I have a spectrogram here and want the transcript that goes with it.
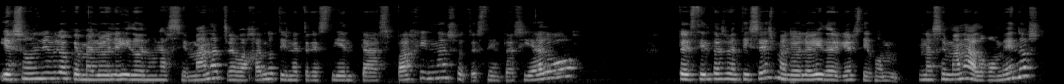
Y es un libro que me lo he leído en una semana trabajando, tiene 300 páginas o 300 y algo. 326 me lo he leído, yo os digo, una semana, algo menos.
